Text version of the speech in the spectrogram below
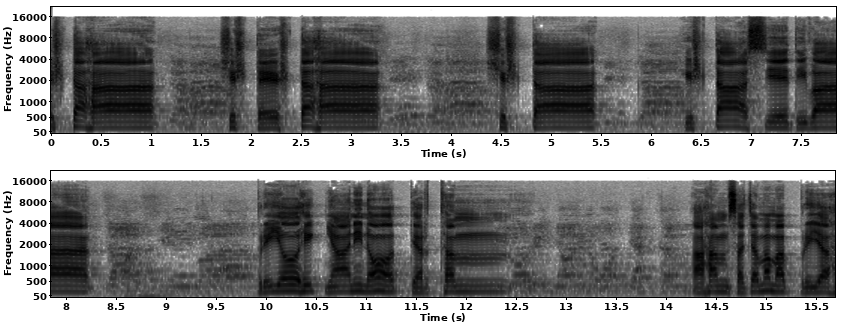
இஷ்டா சிஷ்டேஷ்ட சிஷ்டா இஷ்டா அஸ்யேதிவா பிரியோ ஹி ஜானினோத்தியர்த்தம் अहं स च मम प्रियः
